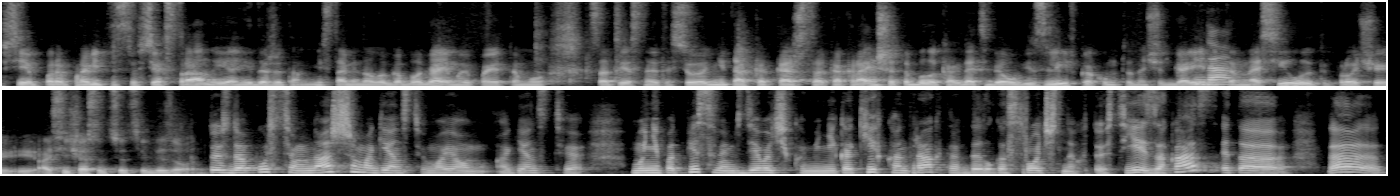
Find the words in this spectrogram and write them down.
все правительства всех стран, и они даже там местами налогооблагаемые, поэтому, соответственно, это все не так, как кажется, как раньше это было, когда тебя увезли в каком-то, значит, гареме, да. там насилуют и прочее, а сейчас это все цивилизовано. То есть, допустим, в нашем агентстве, в моем агентстве, мы не подписываем с девочками никаких контрактов долгосрочных, то есть есть заказ, это да,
